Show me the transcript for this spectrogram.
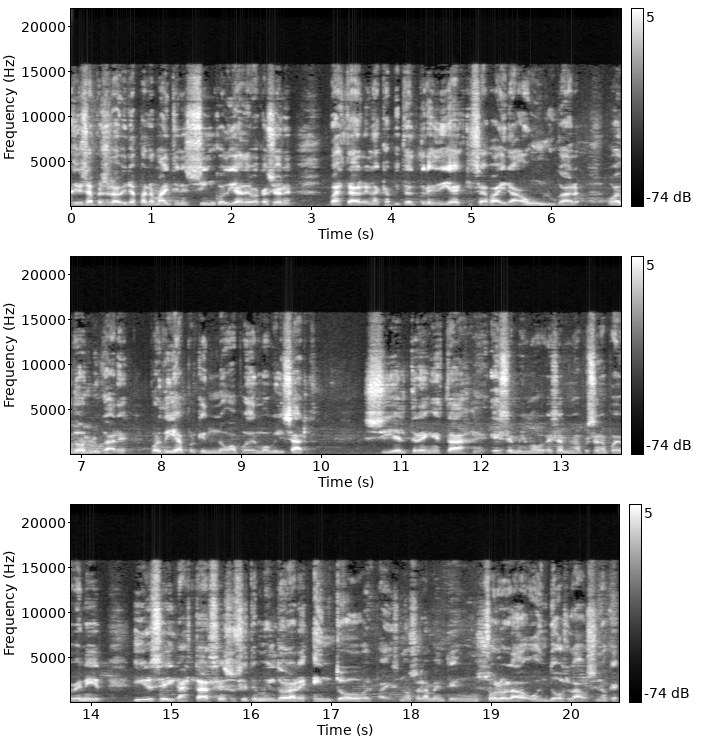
Si esa persona viene a Panamá y tiene cinco días de vacaciones, va a estar en la capital tres días, quizás va a ir a un lugar o a dos lugares por día porque no va a poder movilizar. Si el tren está, ese mismo, esa misma persona puede venir, irse y gastarse esos 7 mil dólares en todo el país, no solamente en un solo lado o en dos lados, sino que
